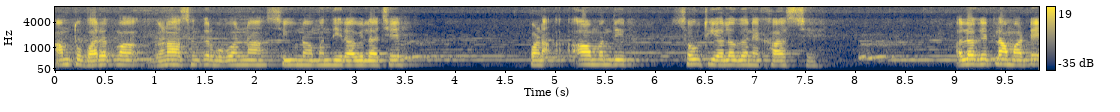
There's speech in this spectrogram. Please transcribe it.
આમ તો ભારતમાં ઘણા શંકર ભગવાનના શિવના મંદિર આવેલા છે, પણ આ મંદિર સૌથી અલગ અને ખાસ છે. અલગ એટલા માટે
